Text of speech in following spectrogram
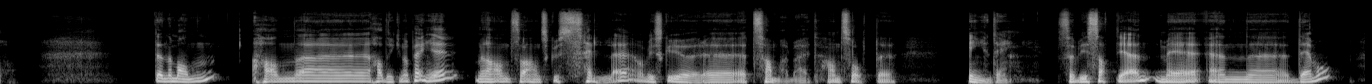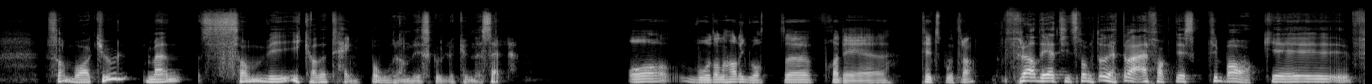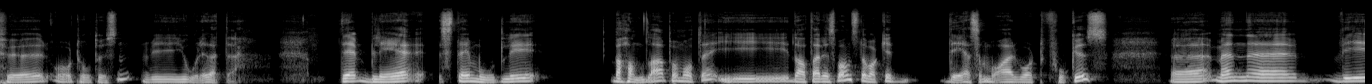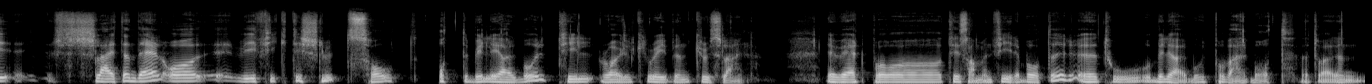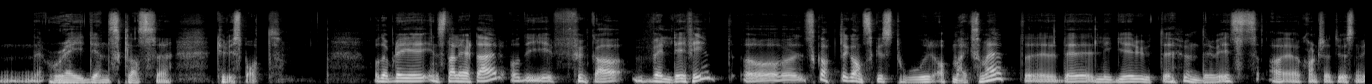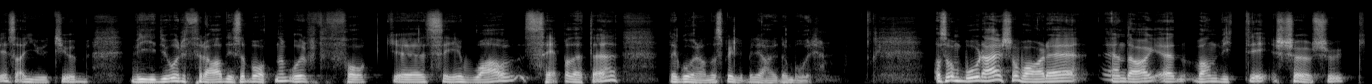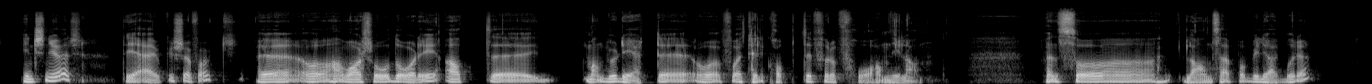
Denne mannen, han uh, hadde ikke noe penger, men han sa han skulle selge, og vi skulle gjøre et samarbeid. Han solgte ingenting. Så vi satt igjen med en eh, demo som var kul, men som vi ikke hadde tenkt på hvordan vi skulle kunne selge. Og hvordan har det gått eh, fra det tidspunktet da? Fra det tidspunktet, og dette var faktisk tilbake før år 2000 vi gjorde dette. Det ble stemoderlig behandla på en måte i datarespons, det var ikke det som var vårt fokus. Eh, men eh, vi sleit en del, og vi fikk til slutt solgt åtte biljardbord til Royal Caribbean Cruise Line. Levert på til sammen fire båter, eh, to biljardbord på hver båt. Dette var en Radiance-klasse cruisebåt. Og det ble installert der, og de funka veldig fint og skapte ganske stor oppmerksomhet. Det ligger ute hundrevis, kanskje tusenvis, av YouTube-videoer fra disse båtene hvor folk eh, sier wow, se på dette, det går an å spille biljard om bord. Altså om bord der så var det en dag en vanvittig sjøsjuk ingeniør. De er jo ikke sjøfolk, eh, og han var så dårlig at eh, man vurderte å få et helikopter for å få han i land. Men så la han seg på biljardbordet,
